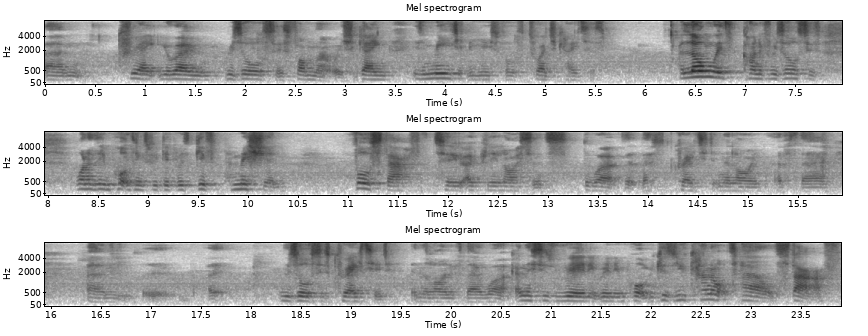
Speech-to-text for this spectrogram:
um, create your own resources from that, which again is immediately useful to educators. Along with kind of resources, one of the important things we did was give permission for staff to openly license the work that they've created in the line of their um, uh, resources created in the line of their work. And this is really, really important because you cannot tell staff,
